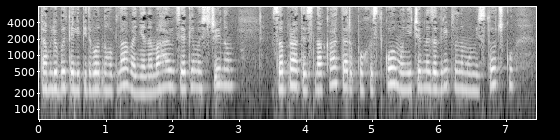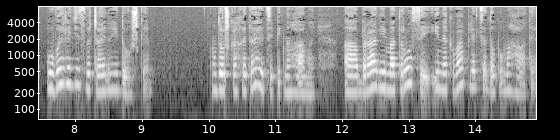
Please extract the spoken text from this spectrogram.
Там любителі підводного плавання намагаються якимось чином забратись на катер по хисткому, нічим не закріпленому місточку у вигляді звичайної дошки. Дошка хитається під ногами, а браві матроси і не квапляться допомагати.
